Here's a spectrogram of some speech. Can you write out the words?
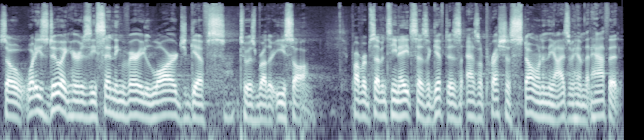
So, what he's doing here is he's sending very large gifts to his brother Esau. Proverbs 17:8 says, A gift is as a precious stone in the eyes of him that hath it.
